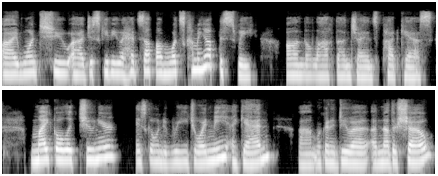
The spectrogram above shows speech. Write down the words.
I want to uh, just give you a heads up on what's coming up this week on the Locked On Giants podcast. Mike Golic Jr. is going to rejoin me again. Um, we're going to do a, another show.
